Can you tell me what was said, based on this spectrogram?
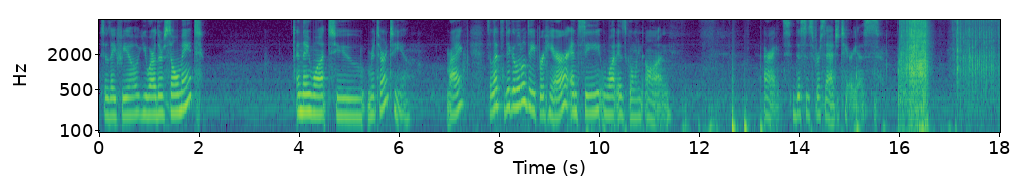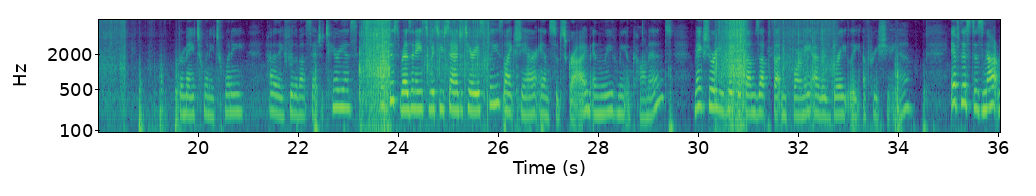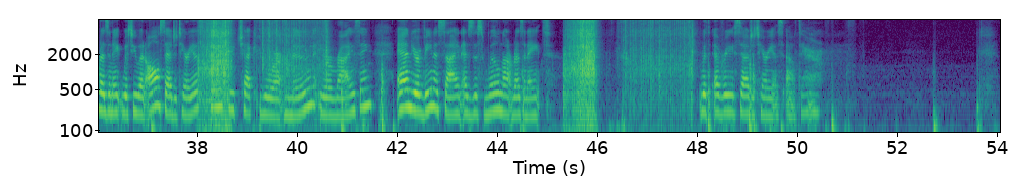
So they feel you are their soulmate and they want to return to you, right? So let's dig a little deeper here and see what is going on. All right, this is for Sagittarius. For May 2020, how do they feel about Sagittarius? If this resonates with you, Sagittarius, please like, share, and subscribe, and leave me a comment. Make sure you hit the thumbs up button for me. I would greatly appreciate it. If this does not resonate with you at all, Sagittarius, please do check your moon, your rising, and your Venus sign, as this will not resonate with every Sagittarius out there.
